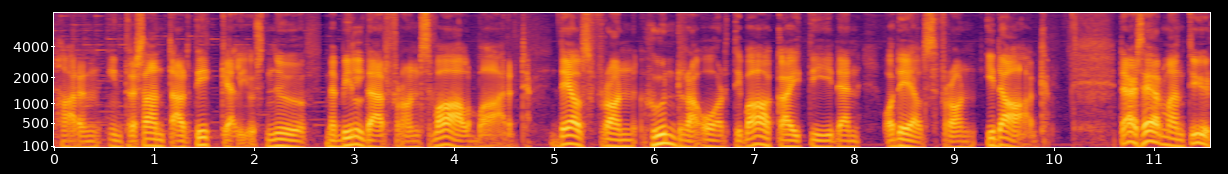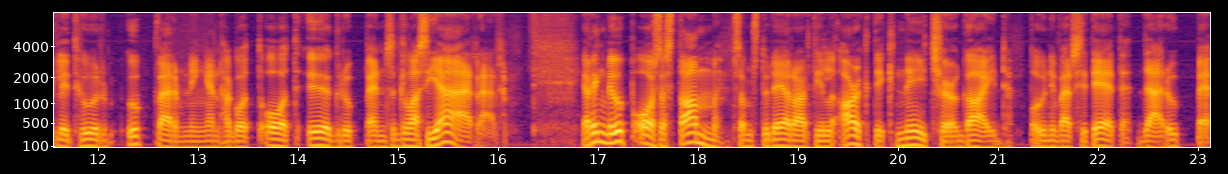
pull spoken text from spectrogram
har en intressant artikel just nu med bilder från Svalbard. Dels från hundra år tillbaka i tiden och dels från idag. Där ser man tydligt hur uppvärmningen har gått åt ögruppens glaciärer. Jag ringde upp Åsa Stam som studerar till Arctic Nature Guide på universitetet där uppe.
